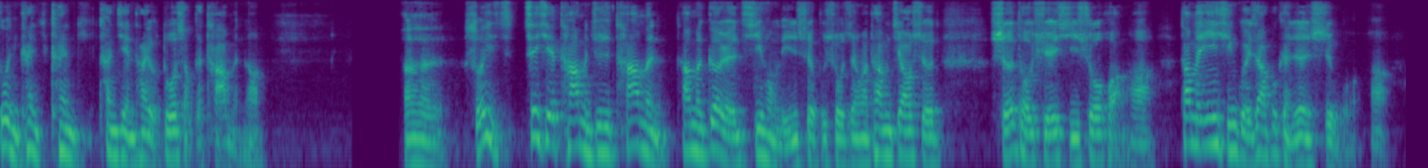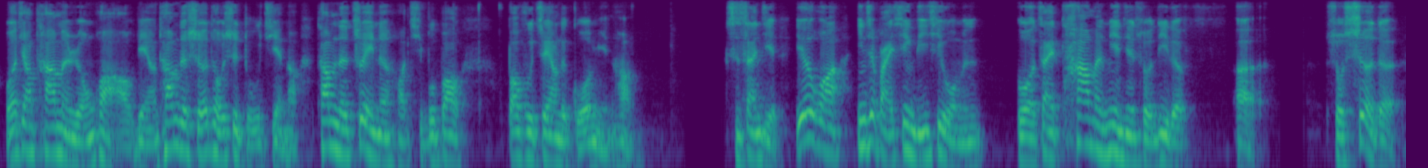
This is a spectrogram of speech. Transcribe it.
各位你看看看见他有多少个他们啊？呃，所以这些他们就是他们，他们个人欺哄邻舍不说真话，他们教舌。舌头学习说谎啊！他们阴行诡诈不肯认识我啊！我要将他们融化熬炼啊！他们的舌头是毒箭啊！他们的罪呢？哈，岂不报报复这样的国民哈？十三节，耶和华因这百姓离弃我们，我在他们面前所立的呃所设的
